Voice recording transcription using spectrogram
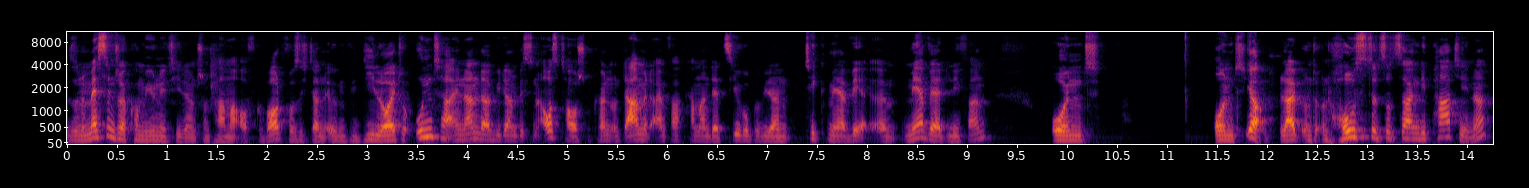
so eine Messenger-Community dann schon ein paar Mal aufgebaut, wo sich dann irgendwie die Leute untereinander wieder ein bisschen austauschen können und damit einfach kann man der Zielgruppe wieder einen Tick mehr äh, Mehrwert liefern und, und ja, bleibt und, und hostet sozusagen die Party, ne?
